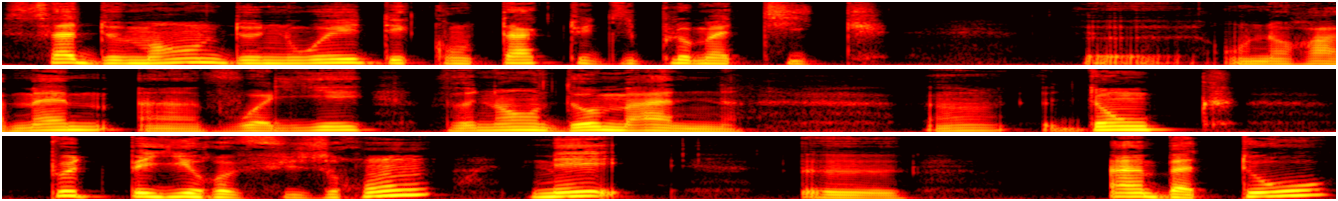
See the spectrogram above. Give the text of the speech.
ça demande de nouer des contacts diplomatiques. Euh, on aura même un voilier venant d'Oman. Hein. Donc, peu de pays refuseront, mais euh, un bateau,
